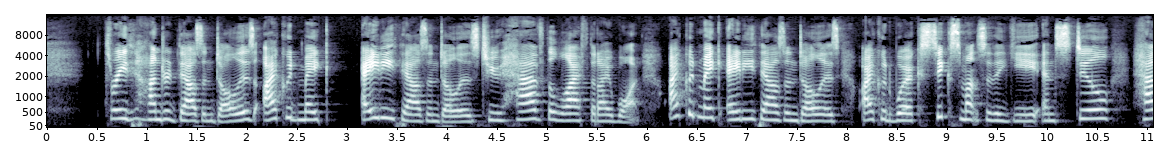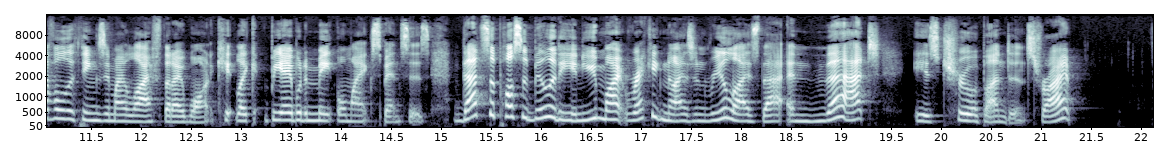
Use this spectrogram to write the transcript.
$300,000. I could make $80,000 to have the life that I want. I could make $80,000. I could work six months of the year and still have all the things in my life that I want, like be able to meet all my expenses. That's a possibility, and you might recognize and realize that. And that is true abundance, right?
